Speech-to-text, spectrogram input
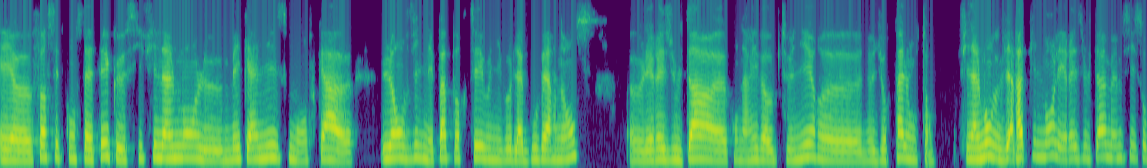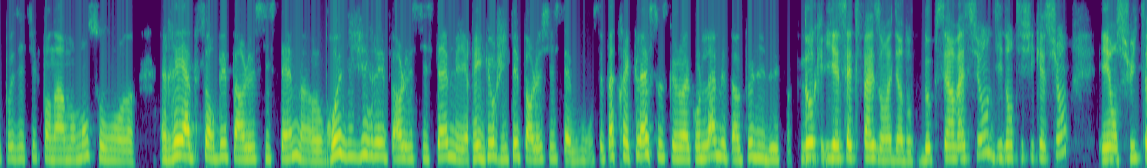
Et euh, force est de constater que si finalement le mécanisme, ou en tout cas euh, l'envie n'est pas portée au niveau de la gouvernance, euh, les résultats qu'on arrive à obtenir ne durent pas longtemps. Finalement, rapidement, les résultats, même s'ils sont positifs pendant un moment, sont réabsorbés par le système, redigérés par le système et régurgités par le système. Bon, c'est pas très classe ce que je raconte là, mais c'est un peu l'idée. Donc, il y a cette phase, on va dire, d'observation, d'identification, et ensuite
